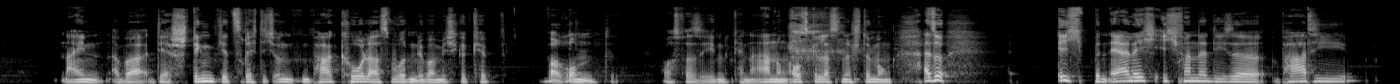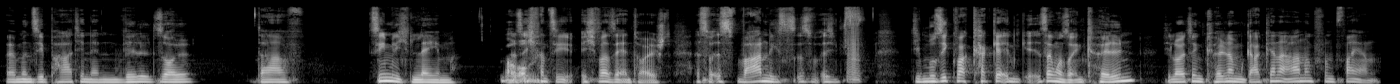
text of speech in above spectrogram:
Nein, aber der stinkt jetzt richtig und ein paar Colas wurden über mich gekippt. Warum? Aus Versehen, keine Ahnung, ausgelassene Stimmung. Also, ich bin ehrlich, ich fand diese Party, wenn man sie Party nennen will, soll, darf, ziemlich lame. Warum? Also ich fand sie, ich war sehr enttäuscht. Es, war- es war nichts, es, die Musik war kacke in, sagen wir so, in Köln. Die Leute in Köln haben gar keine Ahnung von Feiern.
